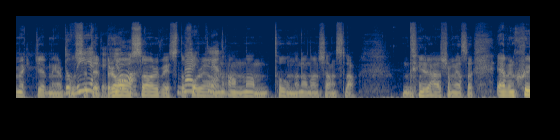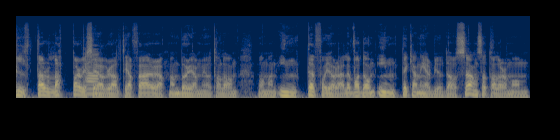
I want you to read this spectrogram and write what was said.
Blir det mycket mer Då positivt. Bra Ja, service. Då får du en verkligen. annan ton, en annan känsla. Det är det här som är så, även skyltar och lappar vi ser Ja. överallt i affärer, att man börjar med att tala om vad man inte får göra eller vad de inte kan erbjuda och sen så talar de om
